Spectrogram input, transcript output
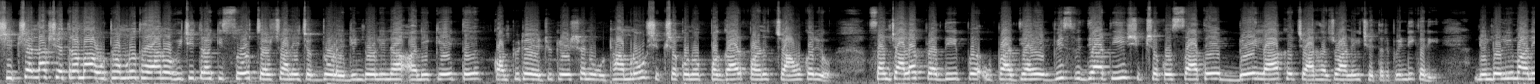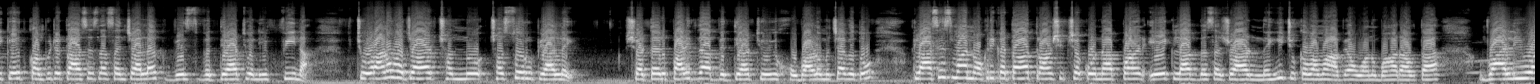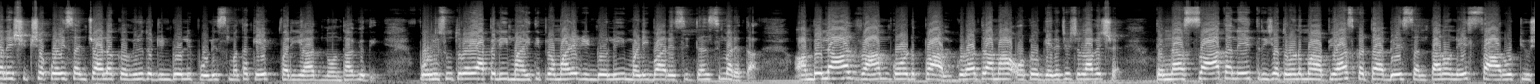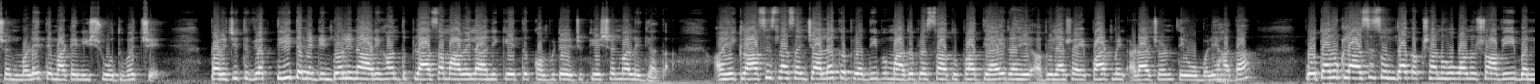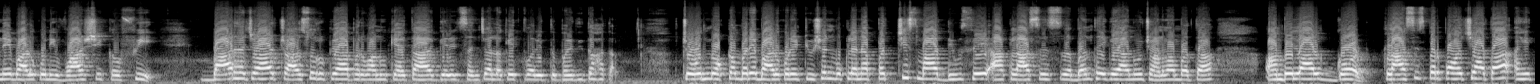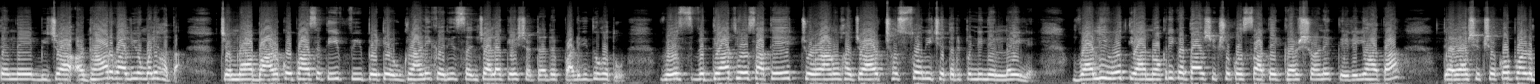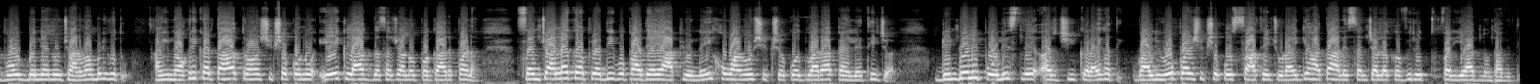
શિક્ષણના ક્ષેત્રમાં ઉઠમણું થયાનો વિચિત્ર કિસ્સો ચર્ચાની ચકડોળે ડિંડોલીના અનિકેત કોમ્પ્યુટર એજ્યુકેશન ઉઠામણું શિક્ષકોનો પગાર પણ ચાઉ કર્યો. સંચાલક પ્રદીપ ઉપાધ્યાયે વીસ વિદ્યાર્થી શિક્ષકો સાથે બે લાખ ચાર હજારની છેતરપિંડી કરી. ડિંડોલીમાં અનિકેત કોમ્પ્યુટર ક્લાસીસના સંચાલક વીસ વિદ્યાર્થીઓની ફીના ચોરાણું હજાર છસો રૂપિયા લઈ શટર પાડી દીધા વિદ્યાર્થીઓએ હોબાળો મચાવ્યો હતો. ક્લાસીસમાં નોકરી કરતા ત્રણ શિક્ષકોના પણ એક લાખ દસ હજાર નહીં ચૂકવવામાં આવ્યા હોવાનું બહાર આવતા વાલીઓ અને શિક્ષકોએ સંચાલક વિરુદ્ધ ડિંડોલી પોલીસ મથકે ફરિયાદ નોંધાવી હતી. પોલીસ સૂત્રોએ આપેલી માહિતી પ્રમાણે ડિંડોલી મણિબા રેસિડેન્સીમાં રહેતા અંબેલાલ રામગોડ પાલ ગોડાદરામાં ઓટો ગેરેજ ચલાવે છે. તેમના સાત અને ત્રીજા ધોરણમાં અભ્યાસ કરતા બે સંતાનોને સારું ટ્યુશન મળે તે માટેની શોધ વચ્ચે પરિચિત વ્યક્તિ તેને ડિંડોલીના અરિહંત પ્લાઝામાં આવેલા અનિકેત કોમ્પ્યુટર એજ્યુકેશનમાં લઈ ગયા હતા. અહીં ક્લાસીસના સંચાલક પ્રદીપ માધવપ્રસાદ ઉપાધ્યાય રહે અભિલાષા એપાર્ટમેન્ટ અડાજણ તેઓ મળ્યા હતા. પોતાનું ક્લાસીસ ઉમદા કક્ષાનું હોવાનું જણાવી બંને બાળકોની વાર્ષિક ફી બાર હજાર ચારસો રૂપિયા ભરવાનું કહેતા ગેરેજ સંચાલકે ત્વરિત ભરી દીધા હતા. ચૌદમી ઓક્ટોબરે બાળકોને ટ્યુશન મોકલાના પચીસમાં દિવસે આ ક્લાસીસ બંધ થઈ ગયાનું જાણવા મળતા અંબેલાલ ગોડ ક્લાસીસ પર પહોંચ્યા હતા. અહીં તેમને બીજા અઢાર વાલીઓ મળ્યા હતા. જેમના બાળકો પાસેથી ફી પેટે ઉઘરાણી કરી સંચાલકે શટર પાડી દીધું હતું. વીસ વિદ્યાર્થીઓ સાથે ચોરાણું હજાર છસોની છેતરપિંડીને લઈને વાલીઓ ત્યાં નોકરી કરતા શિક્ષકો સાથે ઘર્ષણ કરી રહ્યા હતા. ત્યારે આ શિક્ષકો પણ ભોગ બન્યાનું જાણવા મળ્યું હતું. અહીં નોકરી કરતા ત્રણ શિક્ષકોનો એક લાખ દસ હજારનો પગાર પણ સંચાલક પ્રદીપ ઉપાધ્યાયે આપ્યો નહીં હોવાનું શિક્ષકો દ્વારા પહેલેથી જ ડિંડોલી પોલીસને અરજી કરાઈ હતી. વાલીઓ પણ શિક્ષકો સાથે જોડાઈ ગયા હતા અને સંચાલક વિરુદ્ધ ફરિયાદ નોંધાવી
